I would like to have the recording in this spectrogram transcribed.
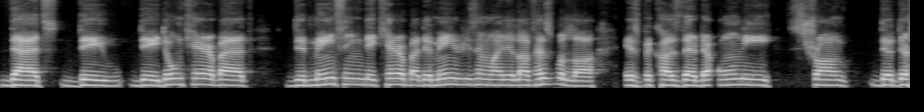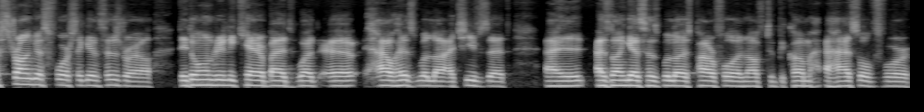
that they they don't care about the main thing they care about. The main reason why they love Hezbollah is because they're the only strong the, their strongest force against Israel. They don't really care about what uh, how Hezbollah achieves it, as long as Hezbollah is powerful enough to become a hassle for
